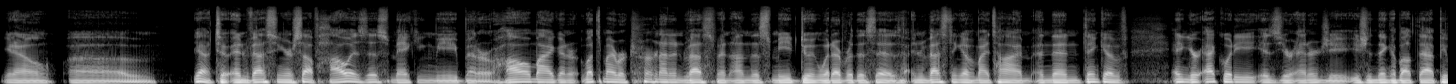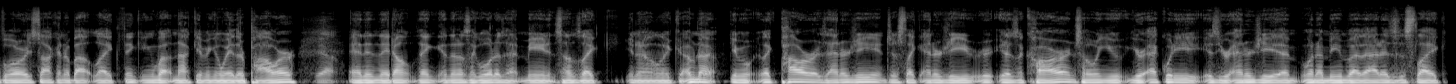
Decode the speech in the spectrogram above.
you know, um, yeah, to invest in yourself. How is this making me better? How am I gonna? What's my return on investment on this? Me doing whatever this is, investing of my time, and then think of, and your equity is your energy. You should think about that. People are always talking about like thinking about not giving away their power yeah. and then they don't think and then it's like well, what does that mean it sounds like you know like i'm not Yeah. giving like power is energy and just like energy is a car and so when you your equity is your energy and what i mean by that is just like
